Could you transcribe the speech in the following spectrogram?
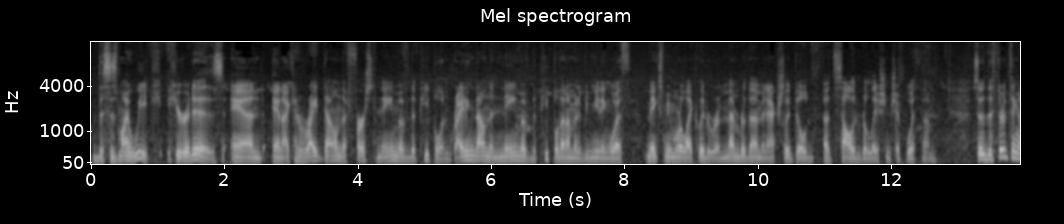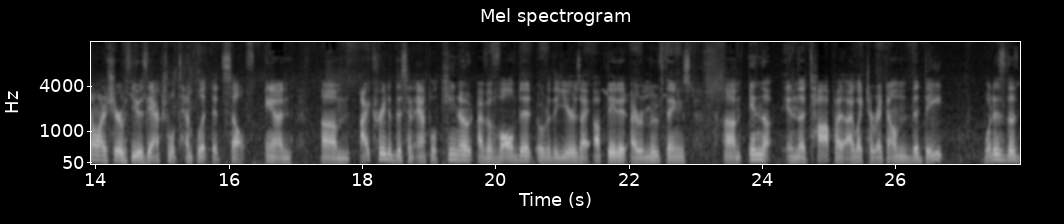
this is my week. Here it is. And and i can write down the first name of the people and writing down the name of the people that i'm going to be meeting with makes me more likely to remember them and actually build a solid relationship with them so the third thing i want to share with you is the actual template itself and um, i created this in apple keynote i've evolved it over the years i update it i remove things um, in the in the top I, I like to write down the date what is the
